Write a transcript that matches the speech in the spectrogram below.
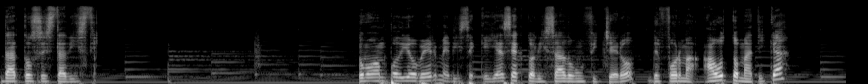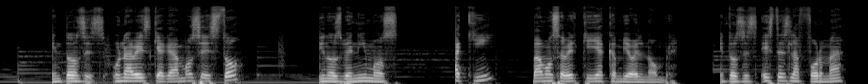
datos estadísticos? Como han podido ver, me dice que ya se ha actualizado un fichero de forma automática. Entonces, una vez que hagamos esto y nos venimos aquí, vamos a ver que ya cambió el nombre. Entonces, esta es la forma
